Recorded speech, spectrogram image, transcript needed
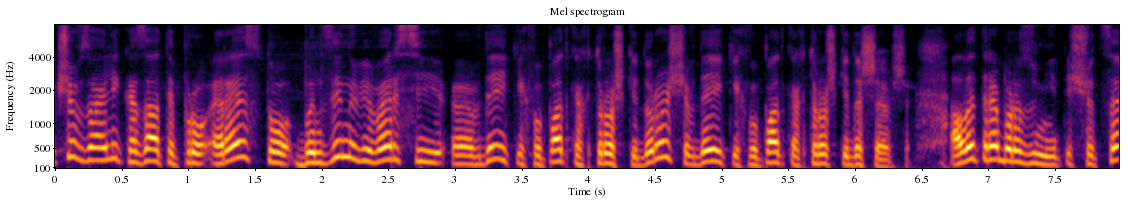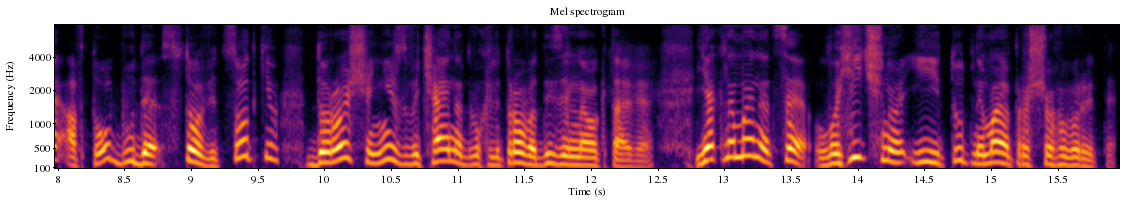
Якщо взагалі казати про РС, то бензинові версії е, в деяких випадках трошки дорожче, в деяких випадках трошки дешевше. Але треба розуміти, що це авто буде 100% дорожче, ніж звичайна двохлітрова дизельна Octavia. Як на мене, це логічно і тут немає про що говорити.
